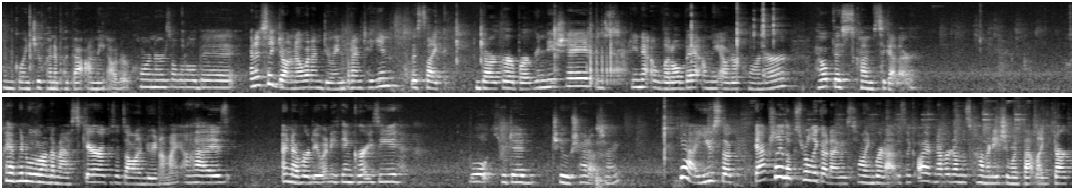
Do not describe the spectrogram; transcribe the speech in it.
I'm going to kind of put that on the outer corners a little bit. I honestly don't know what I'm doing, but I'm taking this like darker burgundy shade and just putting it a little bit on the outer corner. I hope this comes together. Okay, I'm gonna move on to mascara because that's all I'm doing on my eyes. I never do anything crazy. Well, you did two shadows, right? Yeah, I used the, it actually looks really good. I was telling Britta, I was like, oh, I've never done this combination with that like dark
